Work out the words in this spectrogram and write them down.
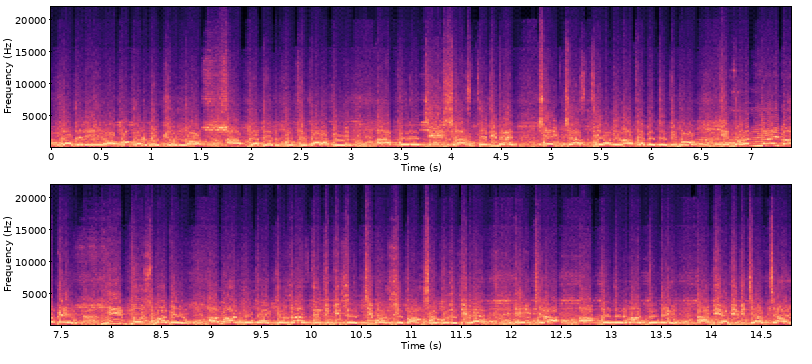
আপনাদের এই অপকর্মের জন্য আপনাদের বুকে দাঁড়াবে। আপনারা যে শাস্তি দিবেন, সেই শাস্তি আমি মাথা পেতে দিব। কিন্তু অন্যায় ভাবে নির্দোষ ভাবে আমার মতো একজন রাজনীতিবিদের জীবনকে ধ্বংস করে দিবেন। এইটা আপনাদের মাধ্যমে আমি আমি বিচার চাই।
